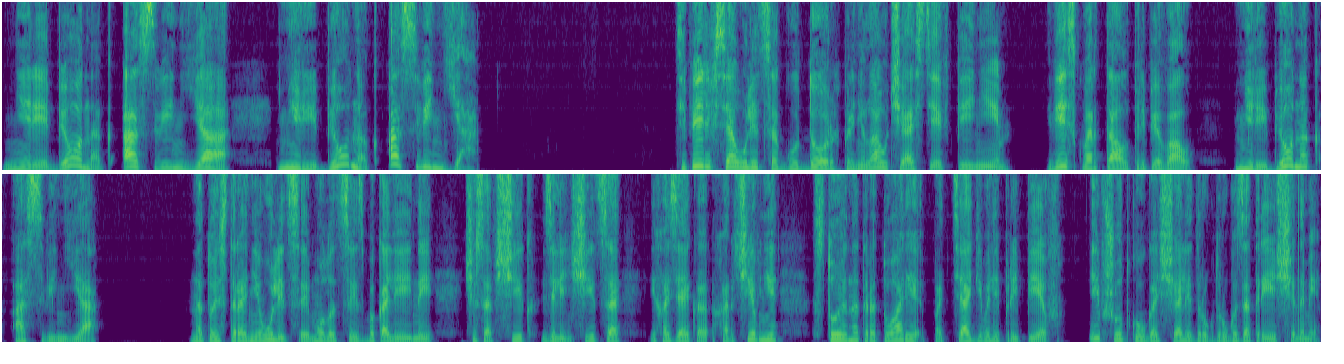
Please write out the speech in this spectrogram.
«Не ребенок, а свинья! Не ребенок, а свинья. Теперь вся улица Гуддор приняла участие в пении. Весь квартал припевал «Не ребенок, а свинья». На той стороне улицы молодцы из Бакалейной, часовщик, зеленщица и хозяйка харчевни, стоя на тротуаре, подтягивали припев и в шутку угощали друг друга за трещинами.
